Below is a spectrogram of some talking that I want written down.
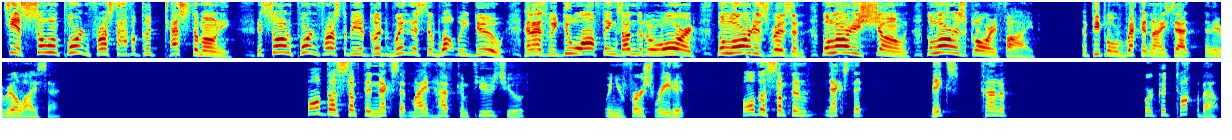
See, it's so important for us to have a good testimony. It's so important for us to be a good witness in what we do. And as we do all things under the Lord, the Lord is risen, the Lord is shown, the Lord is glorified. And people recognize that and they realize that. Paul does something next that might have confused you when you first read it. Paul does something next that makes kind of for good talk about.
